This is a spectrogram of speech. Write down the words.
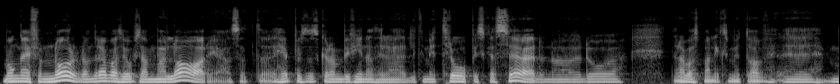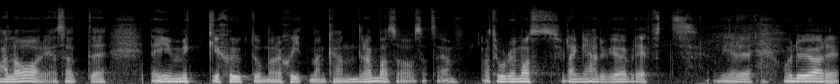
många är från norr, de drabbas ju också av malaria. Så att eh, helt plötsligt ska de befinna sig i den här lite mer tropiska södern. Och då drabbas man liksom av eh, malaria. Så att eh, det är ju mycket sjukdomar och skit man kan drabbas av så att säga. Vad tror du oss? Hur länge hade vi överlevt? Om du hade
